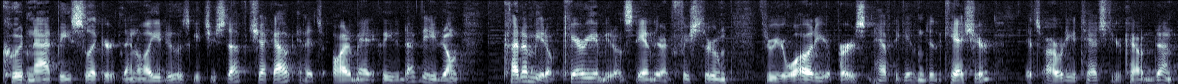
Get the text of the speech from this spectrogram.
Could not be slicker. Then all you do is get your stuff, check out, and it's automatically deducted. You don't cut them, you don't carry them, you don't stand there and fish through them through your wallet or your purse and have to give them to the cashier. It's already attached to your account and done.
